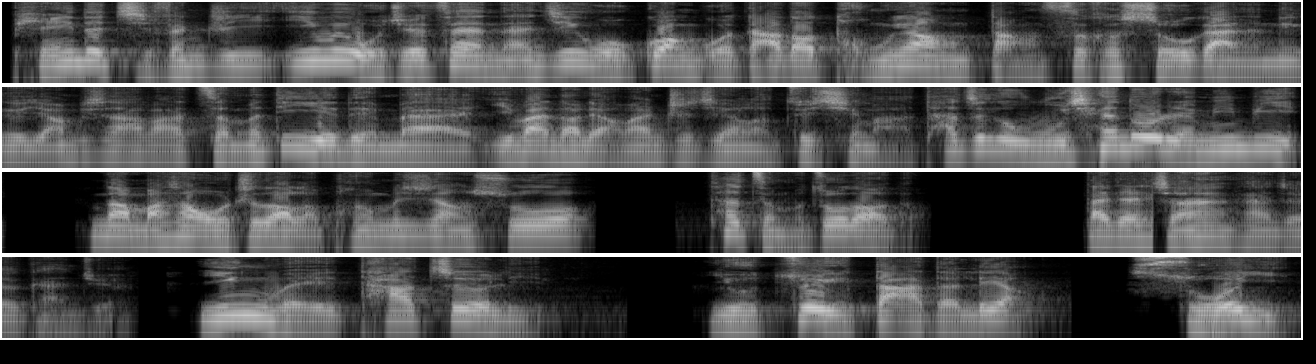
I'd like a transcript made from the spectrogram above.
便宜的几分之一。因为我觉得在南京我逛过，达到同样档次和手感的那个羊皮沙发，怎么地也得卖一万到两万之间了，最起码它这个五千多人民币。那马上我知道了，朋友们就想说他怎么做到的？大家想想看这个感觉，因为他这里有最大的量，所以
